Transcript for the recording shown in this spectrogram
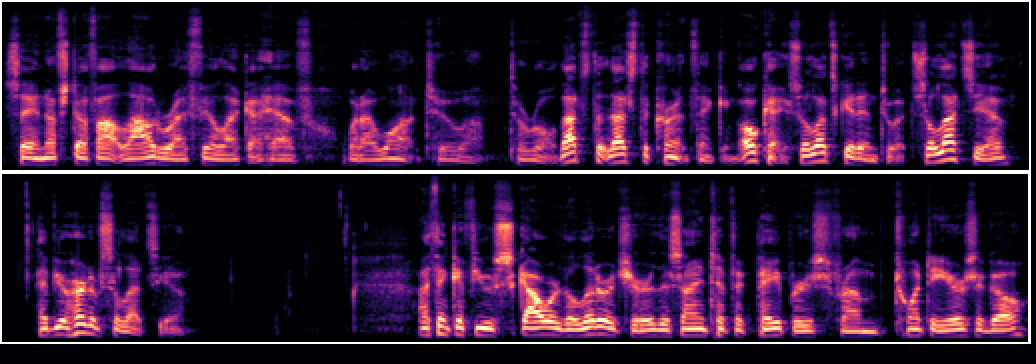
say enough stuff out loud where I feel like I have what I want to uh, to roll. That's the that's the current thinking. Okay, so let's get into it. Siletzia, have you heard of Siletzia? I think if you scour the literature, the scientific papers from 20 years ago,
